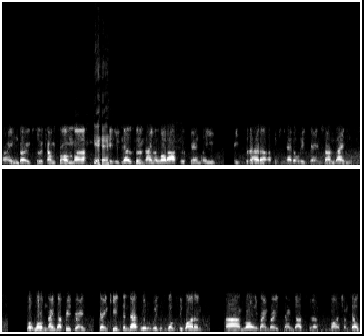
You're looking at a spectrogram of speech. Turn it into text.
rainbow sort of come from. Uh, Yeah, he, he does sort of name a lot after the family. He, sort of had a, I think he had all his grandson named, a lot, a lot of them named after his grand grandkids, and that Will the Wizard was obviously one. And um, Riley Rainbow is named after my Chantel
